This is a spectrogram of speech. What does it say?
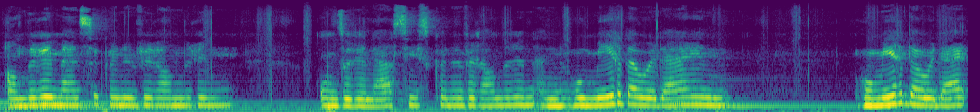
andere mensen kunnen veranderen, onze relaties kunnen veranderen. En hoe meer dat we daarin, hoe meer dat we, daar,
